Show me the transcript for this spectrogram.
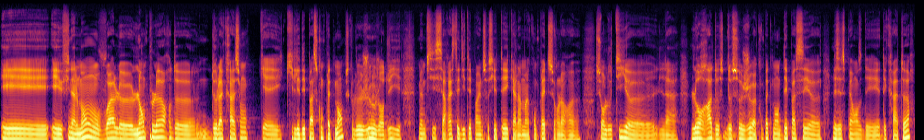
Et, finalement, on voit l'ampleur de la création qui, les dépasse complètement, puisque le jeu aujourd'hui, même si ça reste édité par une société qui a la main complète sur, leur, euh, sur l'outil, euh, l'aura de, de, ce jeu a complètement dépassé euh, les espérances des, des, créateurs.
